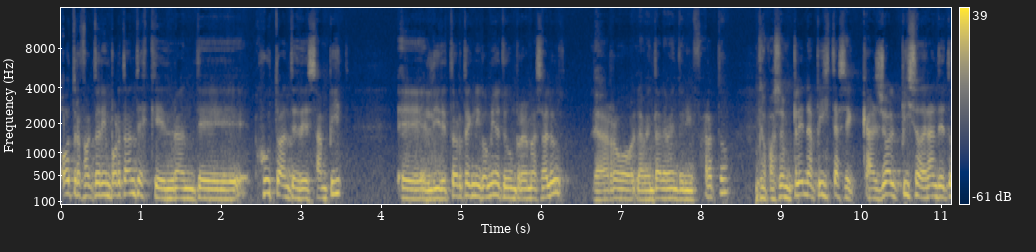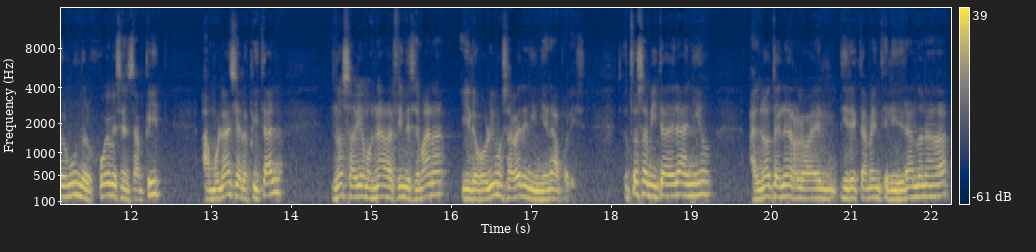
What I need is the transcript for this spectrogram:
otro factor importante es que durante, justo antes de San Pete, eh, el director técnico mío tuvo un problema de salud, le agarró lamentablemente un infarto, nos pasó en plena pista, se cayó al piso delante de todo el mundo el jueves en San Pete, ambulancia al hospital, no sabíamos nada el fin de semana y lo volvimos a ver en Indianápolis. Entonces a mitad del año, al no tenerlo a él directamente liderando nada,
